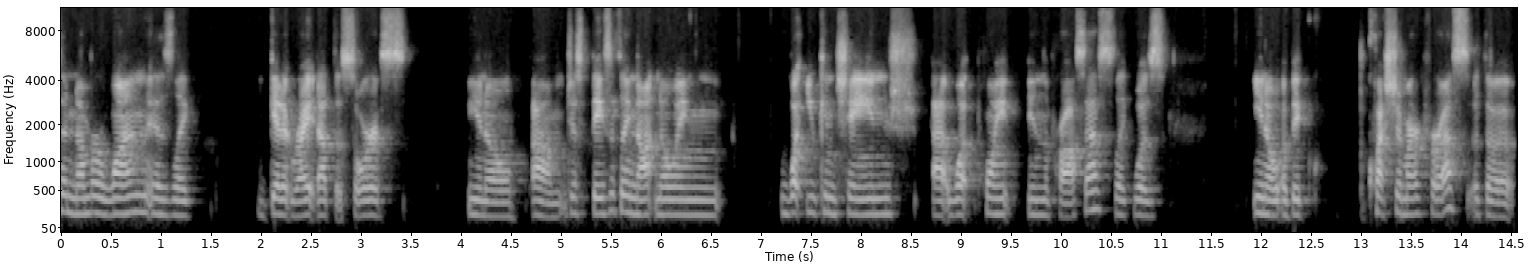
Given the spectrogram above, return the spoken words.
the number one is like get it right at the source. You know, um, just basically not knowing what you can change at what point in the process. Like was, you know, a big question mark for us at the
